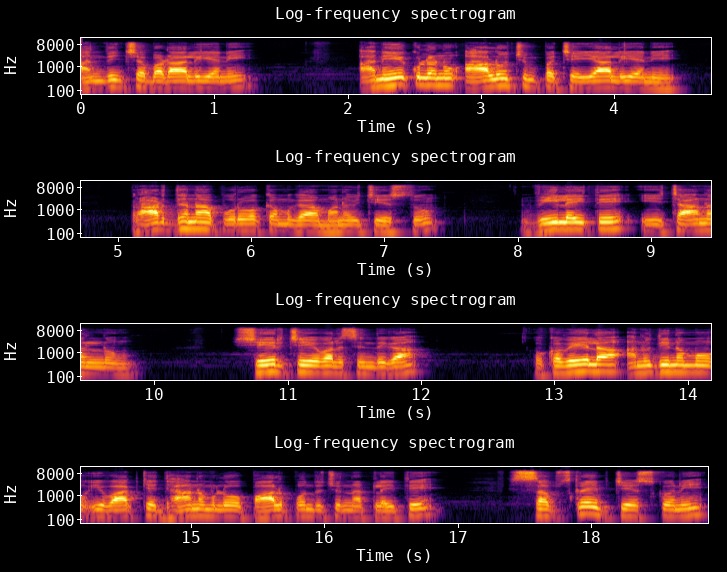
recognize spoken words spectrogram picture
అందించబడాలి అని అనేకులను ఆలోచింప చేయాలి అని ప్రార్థనాపూర్వకంగా మనవి చేస్తూ వీలైతే ఈ ఛానల్ను షేర్ చేయవలసిందిగా ఒకవేళ అనుదినము ఈ వాక్య ధ్యానములో పాల్పొందుచున్నట్లయితే సబ్స్క్రైబ్ చేసుకొని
